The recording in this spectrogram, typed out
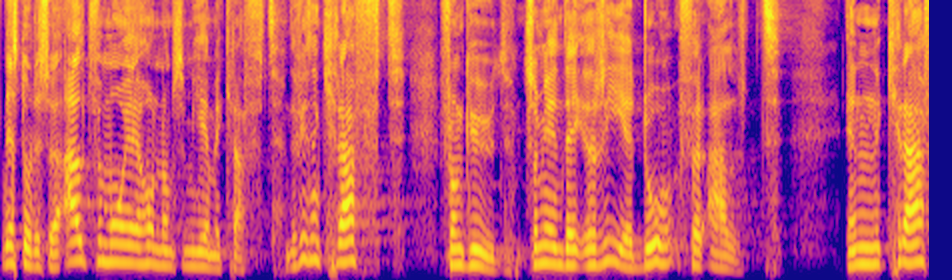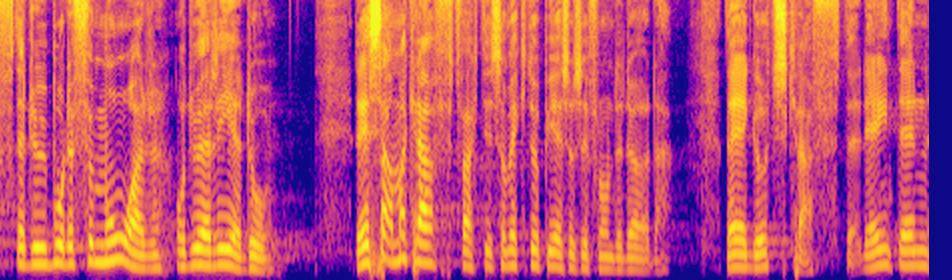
Det står det så här, allt förmår jag i honom som ger mig kraft. Det finns en kraft från Gud som gör dig redo för allt. En kraft där du både förmår och du är redo. Det är samma kraft faktiskt som väckte upp Jesus ifrån de döda. Det är Guds krafter. Det är inte en,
